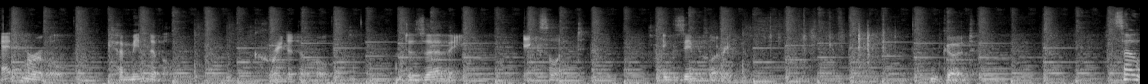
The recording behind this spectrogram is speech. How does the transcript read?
Admirable, commendable, creditable, deserving, excellent, exemplary, good. So,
